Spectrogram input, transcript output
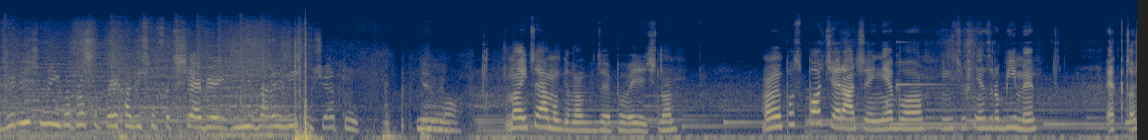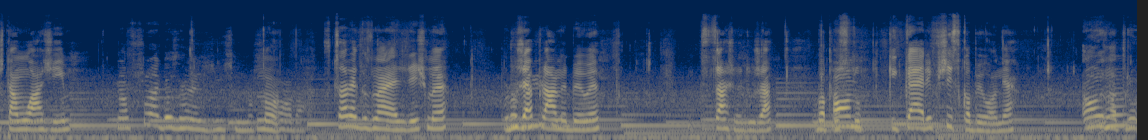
wyliśmy i po prostu pojechaliśmy przed siebie i znaleźliśmy się tu. Nie wiem. No. no i co ja mogę wam tutaj powiedzieć, no? Mamy po spocie raczej, nie? Bo nic już nie zrobimy, jak ktoś tam łazi. No wczoraj go znaleźliśmy, no No. szkoda. Wczoraj go znaleźliśmy, duże Robili- plany były, strasznie duże, bo po prostu kickery, wszystko było, nie? On, z Natru-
